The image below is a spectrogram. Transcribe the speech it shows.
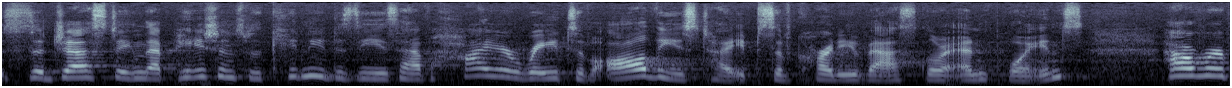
suggesting that patients with kidney disease have higher rates of all these types of cardiovascular endpoints. However,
